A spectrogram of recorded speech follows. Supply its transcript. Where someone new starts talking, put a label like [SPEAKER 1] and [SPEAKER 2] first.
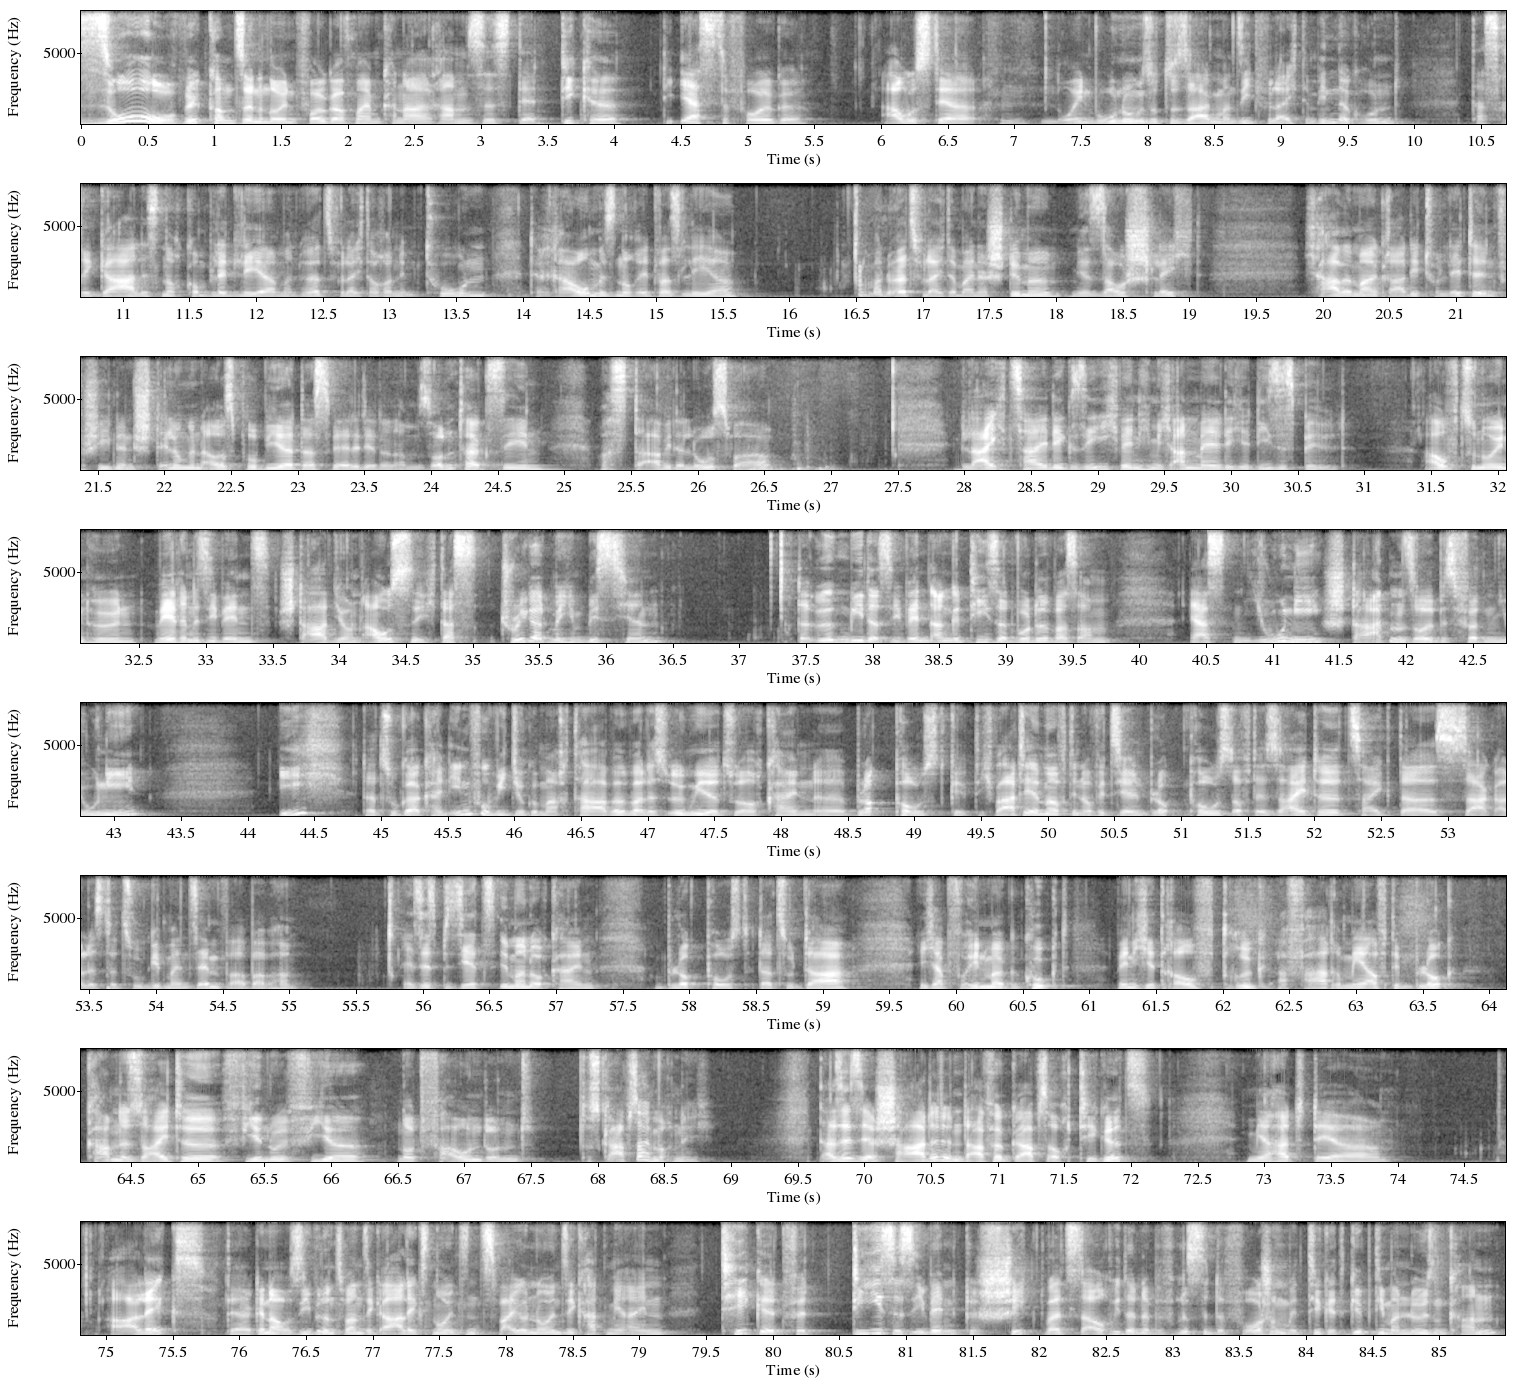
[SPEAKER 1] So, willkommen zu einer neuen Folge auf meinem Kanal Ramses der Dicke. Die erste Folge aus der hm, neuen Wohnung sozusagen. Man sieht vielleicht im Hintergrund, das Regal ist noch komplett leer. Man hört es vielleicht auch an dem Ton. Der Raum ist noch etwas leer. Man hört es vielleicht an meiner Stimme. Mir sau schlecht. Ich habe mal gerade die Toilette in verschiedenen Stellungen ausprobiert. Das werdet ihr dann am Sonntag sehen, was da wieder los war. Gleichzeitig sehe ich, wenn ich mich anmelde, hier dieses Bild. Auf zu neuen Höhen, während des Events, Stadion, Aussicht. Das triggert mich ein bisschen, da irgendwie das Event angeteasert wurde, was am 1. Juni starten soll bis 4. Juni. Ich dazu gar kein Infovideo gemacht habe, weil es irgendwie dazu auch keinen äh, Blogpost gibt. Ich warte ja immer auf den offiziellen Blogpost auf der Seite, zeig das, sag alles dazu, gebe meinen Senf ab, aber es ist bis jetzt immer noch kein Blogpost dazu da. Ich habe vorhin mal geguckt, wenn ich hier drauf drücke, erfahre mehr auf dem Blog, kam eine Seite 404 not found und das gab es einfach nicht. Das ist sehr schade, denn dafür gab es auch Tickets. Mir hat der Alex, der genau 27 Alex 1992 hat mir ein Ticket für dieses Event geschickt, weil es da auch wieder eine befristete Forschung mit Ticket gibt, die man lösen kann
